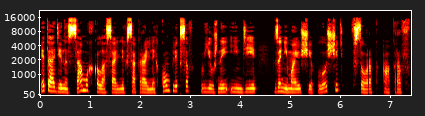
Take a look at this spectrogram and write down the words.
это один из самых колоссальных сакральных комплексов в Южной Индии, занимающий площадь в 40 акров.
